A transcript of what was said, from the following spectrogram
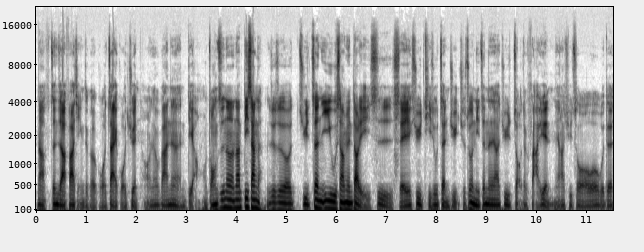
那甚至要发行这个国债国券哦，那反正很屌。总之呢，那第三个就是说举证义务上面到底是谁去提出证据？就是说你真的要去走这个法院，你要去说我的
